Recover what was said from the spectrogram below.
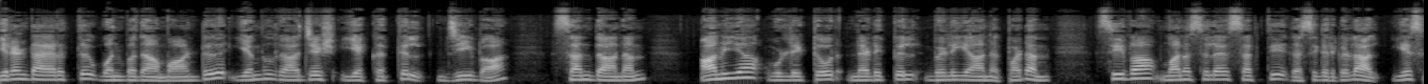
இரண்டாயிரத்து ஒன்பதாம் ஆண்டு எம். ராஜேஷ் இயக்கத்தில் ஜீவா சந்தானம் அனியா உள்ளிட்டோர் நடிப்பில் வெளியான படம் சிவா மனசுல சக்தி ரசிகர்களால் எஸ்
